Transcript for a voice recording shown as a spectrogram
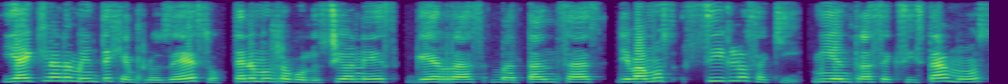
Y hay claramente ejemplos de eso. Tenemos revoluciones, guerras, matanzas. Llevamos siglos aquí. Mientras existamos,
